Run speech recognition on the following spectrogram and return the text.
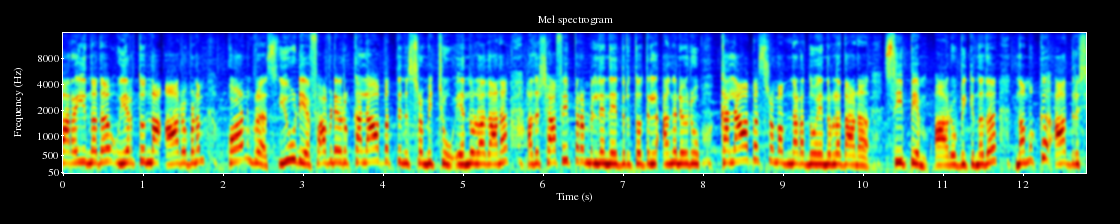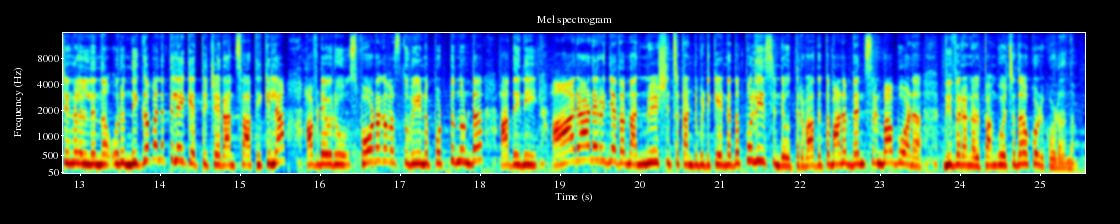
പറയുന്നത് ഉയർത്തുന്ന ആരോപണം കോൺഗ്രസ് യു ഡി എഫ് അവിടെ ഒരു കലാപത്തിന് ശ്രമിച്ചു എന്നുള്ളതാണ്. അത് ഷാഫി പറമ്പിലിന്റെ നേതൃത്വത്തിൽ അങ്ങനെ ഒരു കലാപശ്രമം നടന്നു എന്നുള്ളതാണ് സി പി എം ആരോപിക്കുന്നത്. നമുക്ക് ആ ദൃശ്യങ്ങളിൽ നിന്ന് ഒരു നിഗമനത്തിലേക്ക് എത്തിച്ചേരാൻ സാധിക്കില്ല. അവിടെ ഒരു സ്ഫോടക വസ്തു വീണ് പൊട്ടുന്നുണ്ട്. അതിനി ആരാണെറിഞ്ഞതെന്ന് അന്വേഷിച്ച് കണ്ടുപിടിക്കേണ്ടത് പോലീസിന്റെ ഉത്തരവാദിത്തമാണ്. ബെൻസൺ ബാബുവാണ് വിവരങ്ങൾ പങ്കുവച്ചത്. കോഴിക്കോട് നിന്നും.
